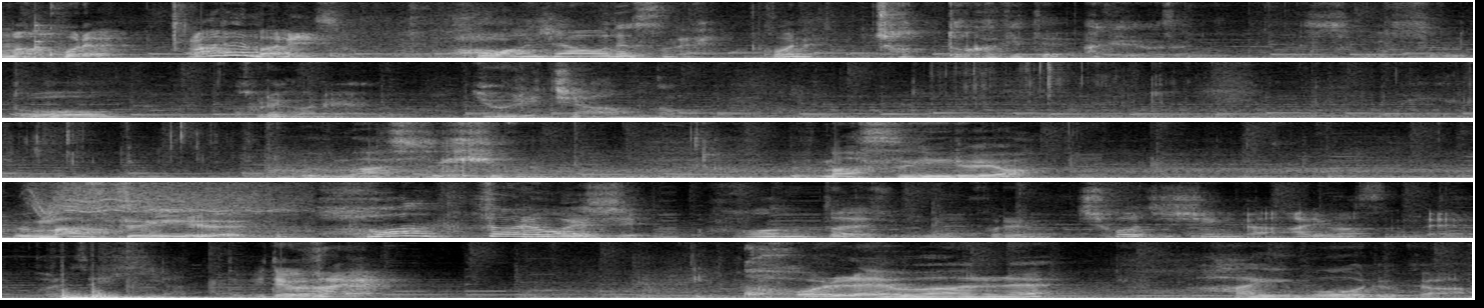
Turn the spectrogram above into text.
まあこれあればでいいですよ。ホワジャオですね。これねちょっとかけてあげてください。そうするとこれがねゆりちゃんの。うますぎる。うますぎるよ。うますぎる。本当に美味しい。本当にもうこれ超自信がありますんでこれぜひやってみてください。これはねハイボールが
